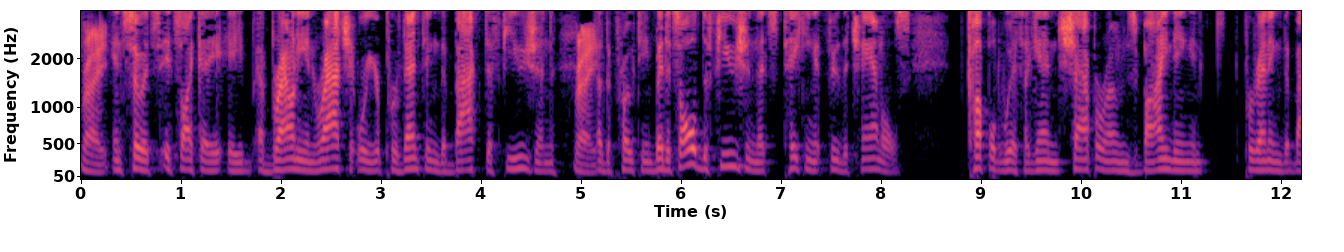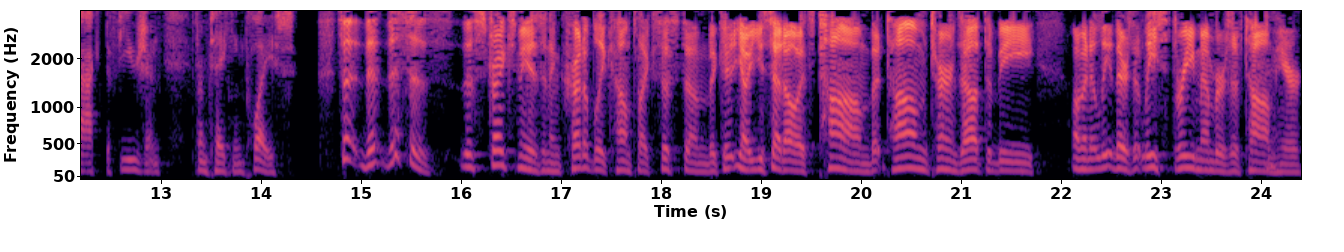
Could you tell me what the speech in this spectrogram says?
Right. And so it's it's like a, a, a Brownian ratchet where you're preventing the back diffusion Right. of the protein, but it's all diffusion that's taking it through the channels, coupled with again chaperones binding and preventing the back diffusion from taking place. So th- this is this strikes me as an incredibly complex system because you know you said oh it's Tom, but Tom turns out to be. I mean, at least, there's at least three members of Tom here.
